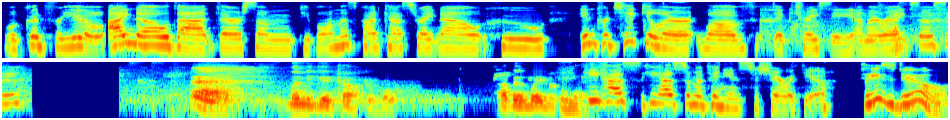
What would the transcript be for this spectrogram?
Well, good for you. I know that there are some people on this podcast right now who, in particular, love Dick Tracy. Am I right, Sosie? Let me get comfortable. I've been waiting for that. He has he has some opinions to share with you. Please do.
